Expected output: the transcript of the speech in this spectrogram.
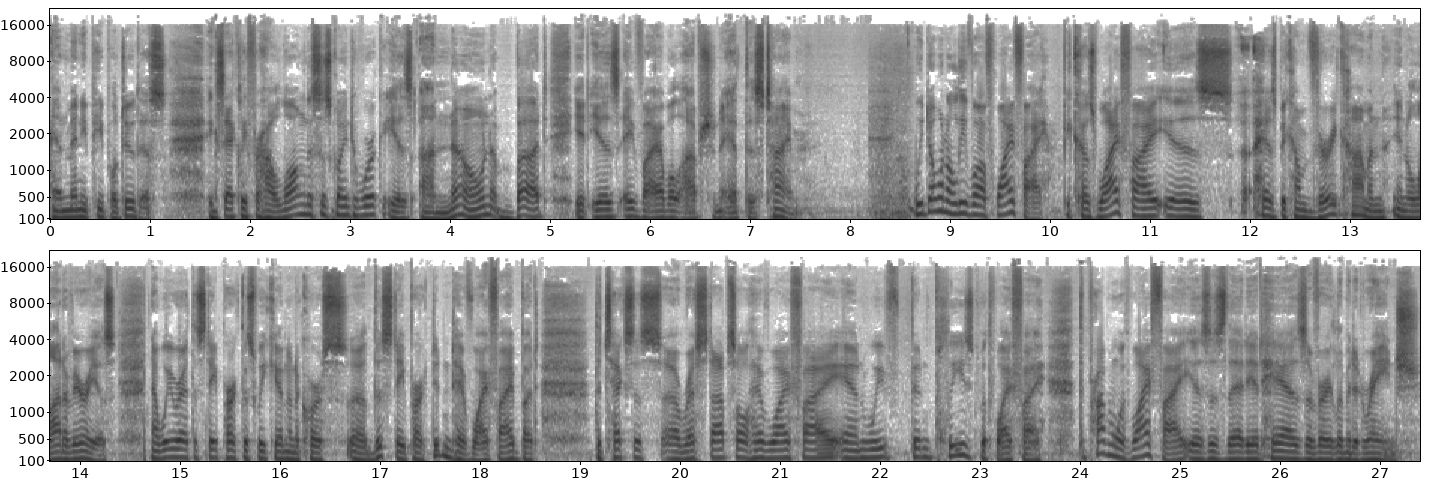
and many people do this. Exactly for how long this is going to work is unknown, but it is a viable option at this time we don't want to leave off Wi-Fi because Wi-Fi is uh, has become very common in a lot of areas. Now we were at the state park this weekend, and of course uh, this state park didn't have Wi-Fi, but the Texas uh, rest stops all have Wi-Fi, and we've been pleased with Wi-Fi. The problem with Wi-Fi is is that it has a very limited range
